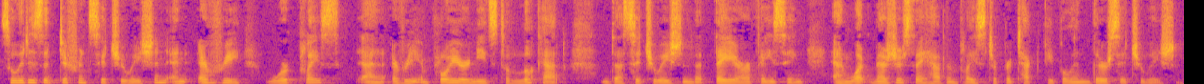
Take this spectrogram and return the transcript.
So it is a different situation, and every workplace, uh, every employer needs to look at the situation that they are facing and what measures they have in place to protect people in their situation.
